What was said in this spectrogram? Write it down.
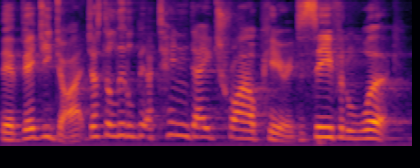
their veggie diet just a little bit, a 10 day trial period to see if it'll work.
